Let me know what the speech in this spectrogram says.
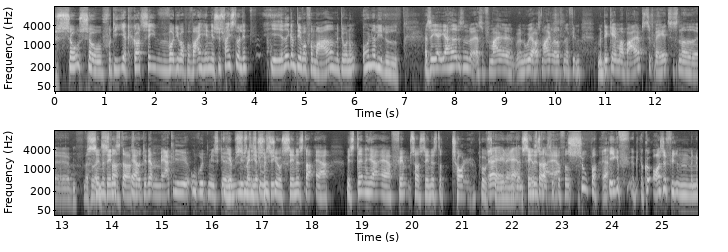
So-so, fordi jeg kan godt se, hvor de var på vej hen. Jeg synes faktisk, det var lidt... Jeg ved ikke, om det var for meget, men det var nogle underlige lyde. altså, jeg, jeg havde det sådan, altså for mig, øh, nu er jeg også meget glad for den her film, men det gav mig vibes tilbage til sådan noget, øh, hvad hedder Sinister, Sinister, Sinister og sådan ja. noget, det der mærkelige, urytmiske, Yep, mystiske men jeg synes musik. jo, Sinister er... Hvis den her er 5, så er Sinister 12 på Ja, ja, skalaen. ja, den Sinister Sinister, er er super fed. super. Ja. Ikke f- også filmen, men nu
